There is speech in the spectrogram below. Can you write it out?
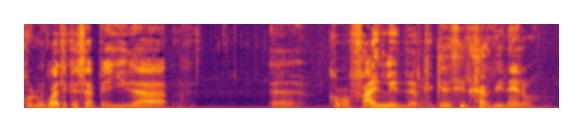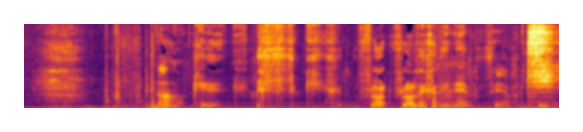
con un guate que se apellida eh, como Feinlinder, que quiere decir jardinero. ¿No? Que, que- flor, flor de jardinero se llama. ¿sí?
